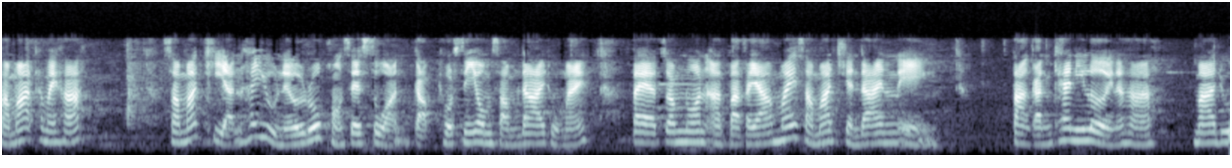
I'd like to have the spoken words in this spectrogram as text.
สามารถทำไมคะ สามารถเขียนให้อยู่ในรูปของเศษส่วนกับทศนิยมซ้ำได้ถูกไหม แต่จำนวนอัตตรกยะไม่สามารถเขียนได้นั่นเอง ต่างกันแค่นี้เลยนะคะ มาดู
